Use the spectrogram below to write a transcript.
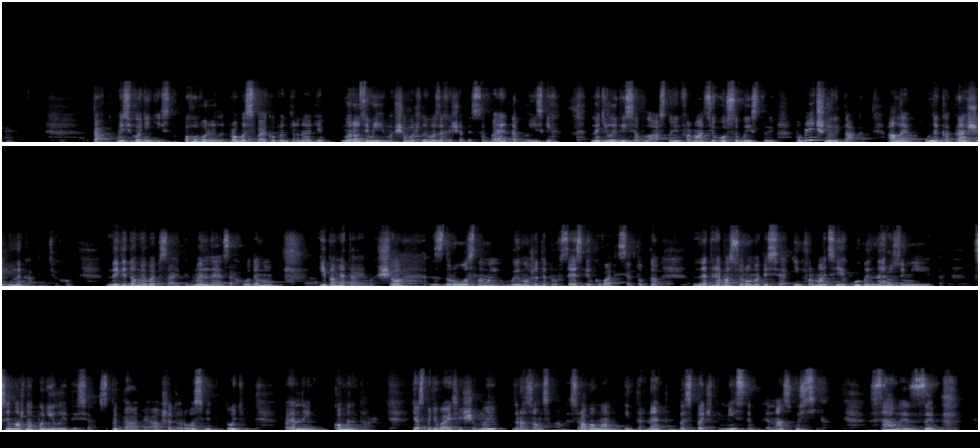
Так, ми сьогодні дійсно поговорили про безпеку в інтернеті. Ми розуміємо, що важливо захищати себе та близьких, не ділитися власною інформацією особистою, публічною так, але уника краще уникати цього. Невідомі вебсайти ми не заходимо і пам'ятаємо, що з дорослими ви можете про все спілкуватися. Тобто не треба соромитися інформації, яку ви не розумієте. Цим можна поділитися, спитати, а вже дорослі дадуть певний коментар. Я сподіваюся, що ми разом з вами зробимо інтернет безпечним місцем для нас усіх. Саме з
